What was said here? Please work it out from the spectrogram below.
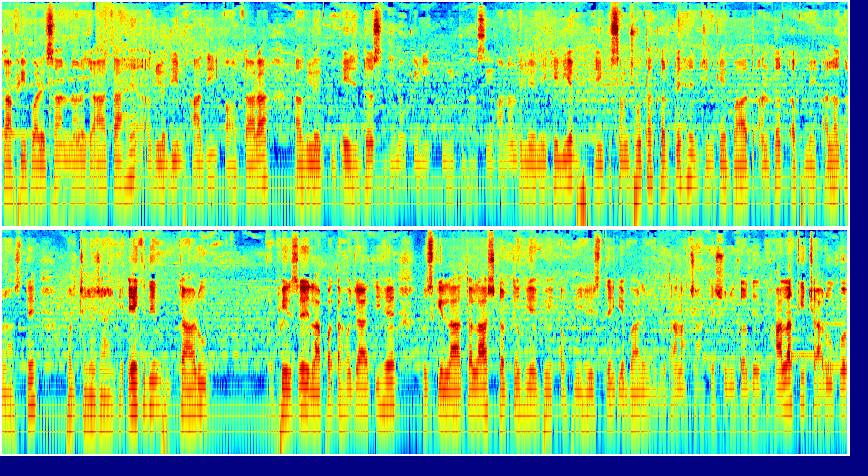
काफ़ी परेशान नज़र आता है। अगले दिन आदि और तारा अगले इस दस दिनों के लिए पूरी तरह से आनंद लेने के लिए एक समझौता करते हैं, जिनके बाद अंतत अपने अलग रास्ते पर चले जाएँगे। एक दिन चारू फिर से लापता हो जाती है। उसकी ला तलाश करते हुए भी अपने रिश्ते के बारे में बताना चाहते शुरू कर देते हालाँकि चारू को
